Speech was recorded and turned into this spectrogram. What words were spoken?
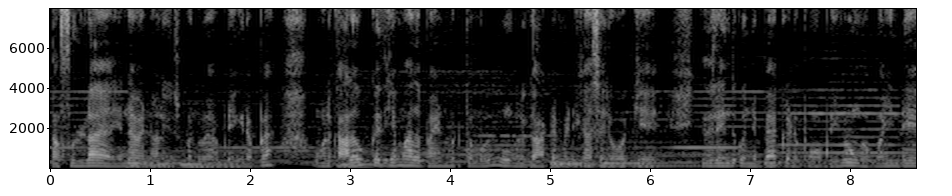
நான் ஃபுல்லாக என்ன வேணாலும் யூஸ் பண்ணுவேன் அப்படிங்கிறப்ப உங்களுக்கு அளவுக்கு அதிகமாக அதை பயன்படுத்தும் போது உங்களுக்கு ஆட்டோமேட்டிக்காக சரி ஓகே இதுலேருந்து கொஞ்சம் பேக் எடுப்போம் அப்படின்னு உங்கள் மைண்டே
